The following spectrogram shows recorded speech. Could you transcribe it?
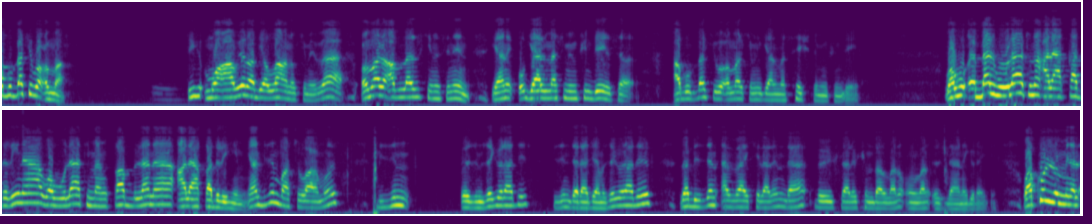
Abu Bəkir və Umar. Muaviyə radiyallahu anhu kimi və Ömər Abdüləziz kimisinin, yəni o gəlməsi mümkün deyilsə, Abu Bəkir və Ömər kiminin gəlməsi heç də mümkün deyil. Bəl vulatuna alə qadrinə və vulati mən qablənə alə qadrihim. Yəni bizim başçılarımız bizim özümüzə görədir bizim dərəcəmizə görədir və bizdən əvvəlkilərin də böyükləri, hökmdarları onların özlərinə görə idi. Və kullun minəl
